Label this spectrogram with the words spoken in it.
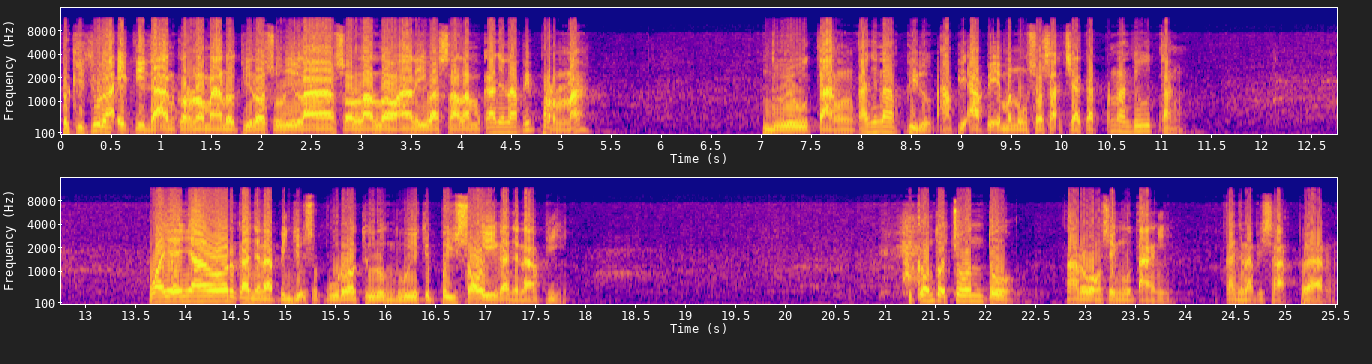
Begitulah iktidaan karena manut di Rasulullah Sallallahu Alaihi Wasallam. Kanya Nabi pernah duwe utang. Kanya Nabi loh api-api menungso sak jagat pernah diutang Waya nyaur kanya Nabi njuk sepuro durung duwe dipisoi kanya Nabi. Iku untuk contoh karo wong sing ngutangi. Kanya Nabi sabar.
